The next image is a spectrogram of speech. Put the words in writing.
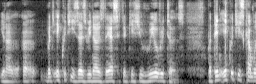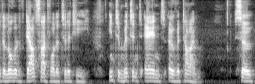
You know, uh, but equities, as we know, is the asset that gives you real returns. But then equities come with a lot of downside volatility, intermittent and over time. So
